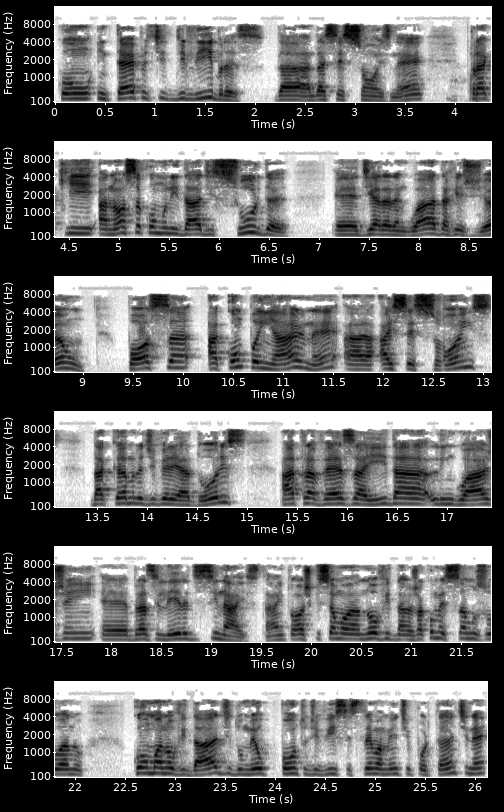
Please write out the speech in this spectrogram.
com intérprete de Libras da, das sessões, né, para que a nossa comunidade surda é, de Araranguá, da região, possa acompanhar né, a, as sessões da Câmara de Vereadores através aí da linguagem é, brasileira de sinais. Tá? Então, acho que isso é uma novidade. Já começamos o ano com uma novidade, do meu ponto de vista, extremamente importante, né?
